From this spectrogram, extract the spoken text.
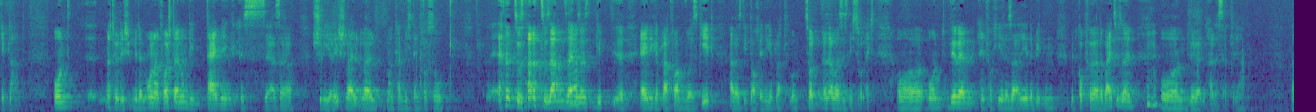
geplant. Und äh, natürlich mit der Online-Vorstellung, die Timing ist sehr, sehr schwierig, weil, weil man kann nicht einfach so zusammen sein. Ja. Also es gibt äh, einige Plattformen, wo es geht, aber es gibt auch einige Plattformen, so, aber es ist nicht so leicht. Uh, und wir werden einfach jeder, jeder bitten, mit Kopfhörer dabei zu sein mhm. und wir werden alles erklären, uh,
